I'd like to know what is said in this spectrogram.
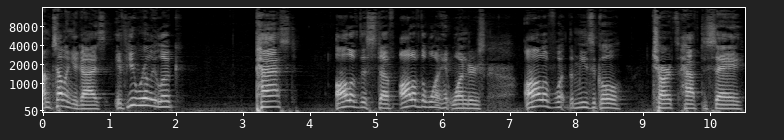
I'm telling you guys, if you really look past all of this stuff, all of the one hit wonders, all of what the musical charts have to say,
